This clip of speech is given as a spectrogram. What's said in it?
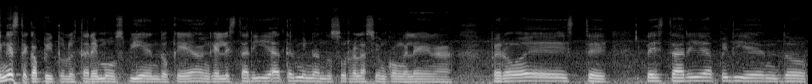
En este capítulo estaremos viendo que Ángel estaría terminando su relación con Elena, pero este le estaría pidiendo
